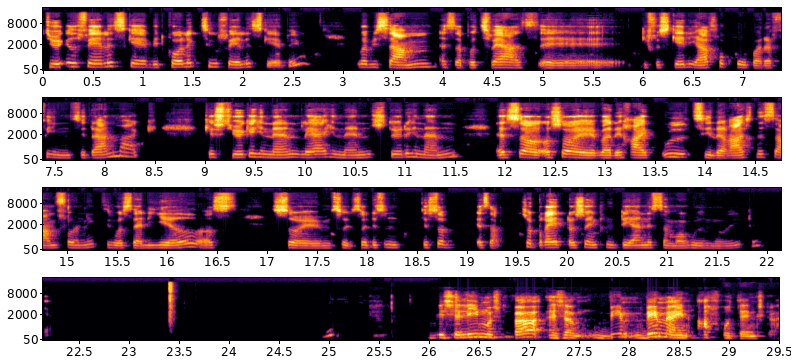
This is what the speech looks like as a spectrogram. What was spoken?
styrket fællesskab, et kollektivt fællesskab, ikke? hvor vi sammen, altså på tværs øh, de forskellige afrogrupper, der findes i Danmark, kan styrke hinanden, lære hinanden, støtte hinanden. Altså, og så øh, var det rækket ud til resten af samfundet, ikke? til vores allierede også. Så, øh, så, så, det, er sådan, det er så, altså, så bredt og så inkluderende som overhovedet muligt. Ja. Hvis jeg lige må spørge, altså, hvem, hvem er en afrodansker?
